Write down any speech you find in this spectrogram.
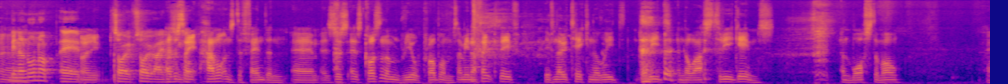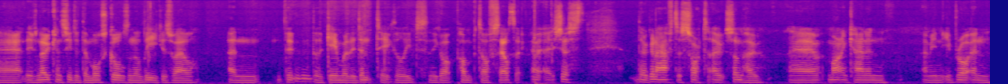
uh, I mean, I know not. Uh, sorry, sorry, Ryan. I just think Hamilton's defending um, it's just it's causing them real problems. I mean, I think they've they've now taken the lead lead in the last three games and lost them all. Uh, they've now conceded the most goals in the league as well, and the Mhm. the game where they didn't take the lead, they got pumped off Celtic. Uh, It's just they're going to have to sort it out somehow. Uh, Martin Canning, I mean, he brought in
